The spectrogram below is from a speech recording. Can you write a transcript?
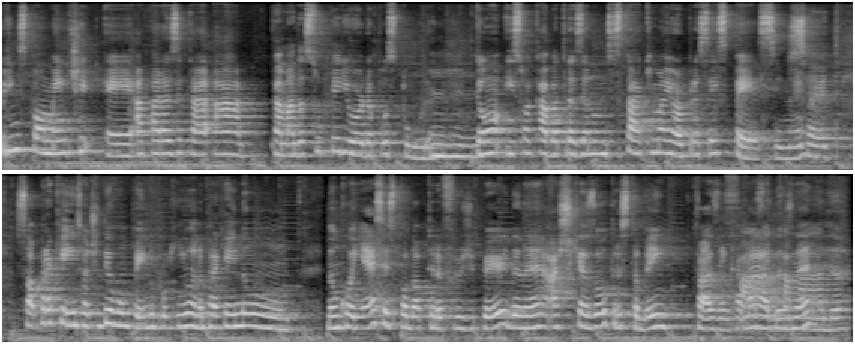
principalmente é, a parasitar a camada superior da postura. Uhum. Então, isso acaba trazendo um destaque maior para essa espécie, né? Certo. Só para quem, só te interrompendo um pouquinho, Ana, para quem não não conhece a Spodoptera frugiperda, né? Acho que as outras também fazem camadas, fazem camada. né?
